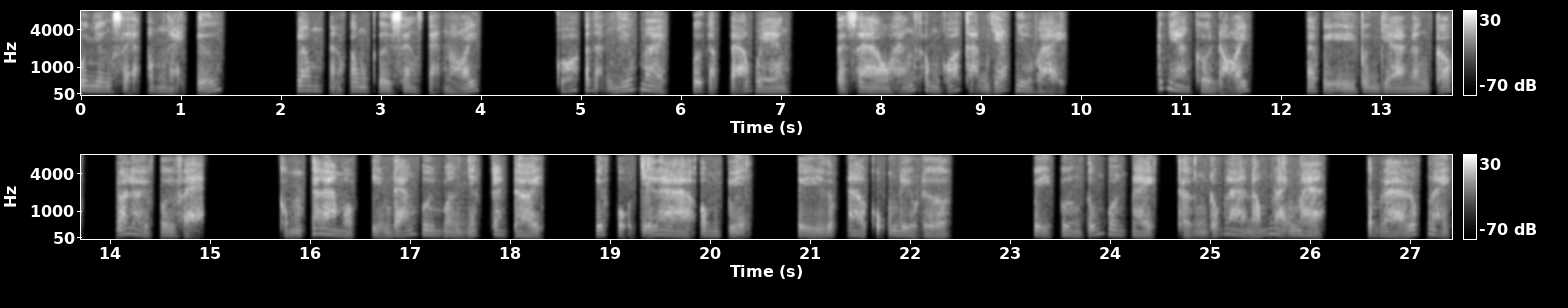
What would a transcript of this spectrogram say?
phu nhân sẽ không ngại chứ. Long hành phong cười sang sảng nói. Cố cái lạnh nhíu mày vừa gặp đã quen, tại sao hắn không có cảm giác như vậy? Thức nhàn cười nổi, hai vị vương gia nâng cốc, nói lời vui vẻ. Cũng đã là một chuyện đáng vui mừng nhất trên đời. Thiếu phụ chỉ là ôm chuyện, thì lúc nào cũng đều được. vị vương tướng quân này thần đúng là nóng nảy mà, xem là lúc này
